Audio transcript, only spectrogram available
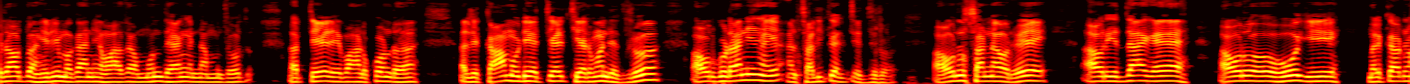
ಇರೋದು ಹಿರಿ ಮಗನೇ ಹೋದ ಮುಂದೆ ಹೆಂಗೆ ನಮ್ಮದು ಅಂತೇಳಿ ಮಾಡ್ಕೊಂಡು ಅಲ್ಲಿ ಕಾಮುಡಿ ಅಂತೇಳಿ ಚೇರ್ಮನ್ ಇದ್ರು. ಅವ್ರ ಗುಡಾನಿ ಸಲಿ ಕಲ್ತಿದ್ರು ಅವರು ಸಣ್ಣವ್ರಿ. ಅವ್ರು ಇದ್ದಾಗ ಅವರು ಹೋಗಿ ಮಲ್ಲಿಕಾರ್ಜುನ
